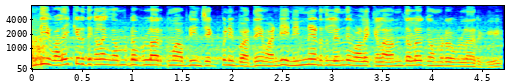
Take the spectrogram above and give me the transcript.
வண்டி வளைக்கிறதுக்கெல்லாம் கம்ஃபர்டபுளாக இருக்குமா அப்படின்னு செக் பண்ணி பார்த்தேன். வண்டியை நின்ன இடத்துலேருந்து வளைக்கலாம். அந்தளவுக்கு கம்ஃபர்டபுளாக இருக்குது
